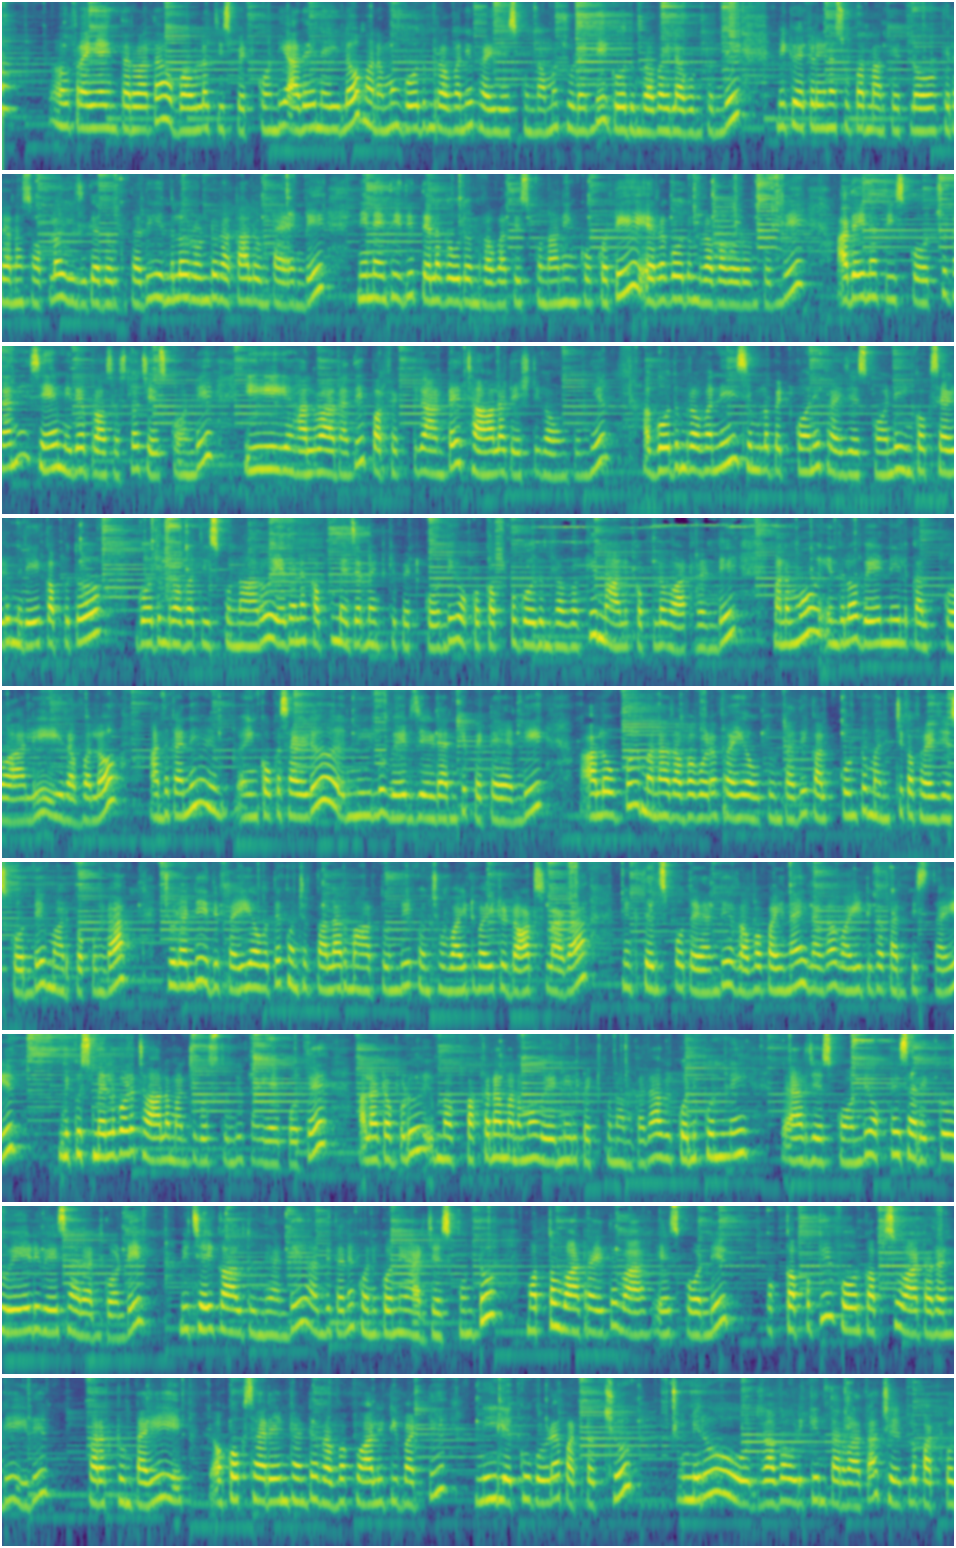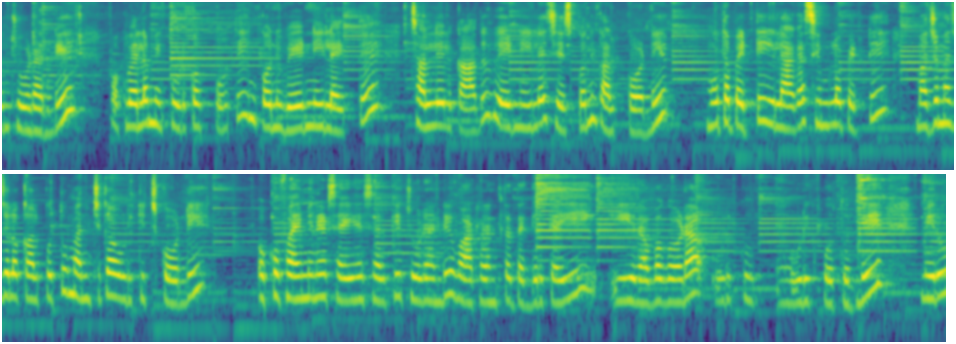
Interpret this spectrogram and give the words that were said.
ఫ్రై అయిన తర్వాత బౌల్లో తీసి పెట్టుకోండి. అదే నెయ్యిలో మనము గోధుమ రవ్వని ఫ్రై చేసుకుందాము. చూడండి గోధుమ రవ్వ ఇలా ఉంటుంది. మీకు ఎక్కడైనా సూపర్ మార్కెట్లో కిరాణా షాప్లో ఈజీగా దొరుకుతుంది. ఇందులో రెండు రకాలు ఉంటాయండి. నేనైతే ఇది తెల్ల గోధుమ రవ్వ తీసుకున్నాను. ఇంకొకటి ఎర్ర గోధుమ రవ్వ కూడా ఉంటుంది. అదైనా తీసుకోవచ్చు కానీ సేమ్ ఇదే ప్రాసెస్లో చేసుకోండి. ఈ హల్వా అనేది పర్ఫెక్ట్గా అంటే చాలా టేస్టీగా ఉంటుంది. ఆ గోధుమ రవ్వని సిమ్లో పెట్టుకొని ఫ్రై చేసుకోండి. ఇంకొక సైడ్ మీరు ఏ కప్పుతో గోధుమ రవ్వ తీసుకున్నారు. ఏదైనా కప్పు మెజర్మెంట్కి పెట్టుకోండి. ఒక కప్పు గోధుమ రవ్వకి నాలుగు కప్పుల వాటర్ అండి. మనము ఇందులో వేడి నీళ్ళు కలుపుకోవాలి ఈ రవ్వలో. అందుకని ఇంకొక సైడు నీళ్ళు వేడి చేయడానికి పెట్టేయండి. ఆ లోపు మన రవ్వ కూడా ఫ్రై అవుతుంటుంది. కలుపుకుంటూ మంచిగా ఫ్రై చేసుకోండి. మాడిపోకుండా. చూడండి ఇది ఫ్రై అవుతే కొంచెం కలర్ మారుతుంది. కొంచెం వైట్ వైట్ డాట్స్ లాగా మీకు తెలిసిపోతాయండి. రవ్వ పైన ఇలాగా వైట్గా కనిపిస్తాయి. మీకు స్మెల్ కూడా చాలా మంచిగా వస్తుంది ఫ్రై అయిపోతే. అలాంటప్పుడు పక్కన మనము వేడి నీళ్ళు పెట్టుకున్నాం కదా అవి కొన్ని కొన్ని యాడ్ చేసుకోండి. ఒకేసారి ఎక్కువ వేడి వేసారనుకోండి మీ చేయి కాలుతుంది అండి. అందుకని కొన్ని కొన్ని యాడ్ చేసుకుంటూ మొత్తం వాటర్ అయితే వా వేసుకోండి. ఒక కప్పుకి ఫోర్ కప్స్ వాటర్ అండి ఇది. కరెక్ట్ ఉంటాయి. ఒక్కొక్కసారి ఏంటంటే రవ్వ క్వాలిటీ బట్టి నీళ్ళు ఎక్కువ కూడా పట్టొచ్చు. మీరు రవ్వ ఉడికిన తర్వాత చేతిలో పట్టుకొని చూడండి. ఒకవేళ మీకు ఉడకకపోతే ఇంకొన్ని వేడి నీళ్ళు అయితే చల్లీలు కాదు వేడి నీళ్ళే చేసుకొని కలుపుకోండి. మూత పెట్టి ఇలాగా సిమ్లో పెట్టి మధ్య మధ్యలో కలుపుతూ మంచిగా ఉడికించుకోండి. ఒక ఫైవ్ మినిట్స్ అయ్యేసరికి చూడండి వాటర్ అంతా దగ్గరికి అయ్యి ఈ రవ్వ కూడా ఉడికి ఉడికిపోతుంది. మీరు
